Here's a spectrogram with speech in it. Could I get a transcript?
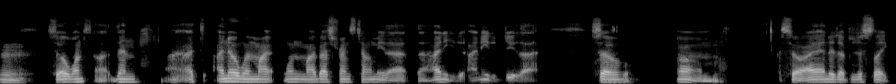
Mm. So once uh, then I, I know when my when my best friends tell me that that I need I need to do that. So um so I ended up just like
